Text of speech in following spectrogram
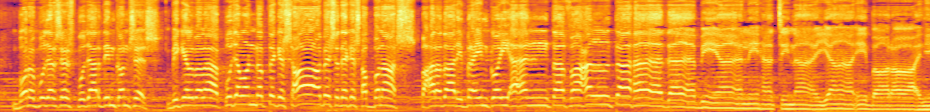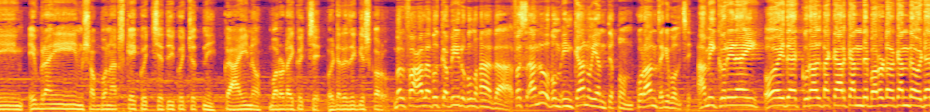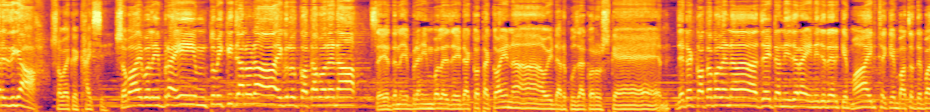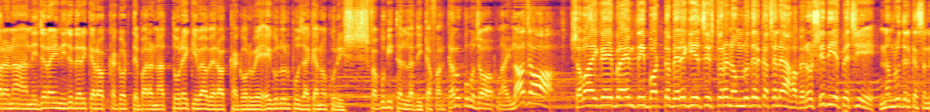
বড় পূজার শেষ পূজার দিনক্ষণ শেষ। বিকেল বেলা পূজা মণ্ডপ থেকে সব এসে দেখে সব্যনাশ। পাহারাদার ইব্রাহিম কই আনতা ফাআলতা হাদা বিআলিহাতিনা ইয়া ইব্রাহিম? ইব্রাহিম সব্যনাশ কে কইছে তুই কইছত নি? কই আইন বড়টাই কইছে ওইটারে জিজ্ঞেস করো। বল ফাআলাহু কাবীরুহুম হাদা ফাসআলুহুম ইন কানু ইয়ানতিকুন কোরআন থেকে বলছে। আমি করি নাই ওই দেখ কুরালটা কার কান্দে বড়টার কান্দে ওইটারে জিগা। সবাই কই খাইছে। সবাই বলে, ইব্রাহিম, তুমি কি জানো না? এগুলো কথা বলে না। সৈয়দনা ইব্রাহিম বলে, যে এটা কথা কয় না, ওইটার পূজা করস কেন? যেটা কথা বলে না, যেটা নিজেরাই নিজেদেরকে মায়ের থেকে বাঁচাতে পারে না, নিজেরাই নিজেদেরকে রক্ষা করতে পারে না, তোরে কীভাবে রক্ষা করবে? এগুলোর পূজা কেন করিস? কাফার, কারও কোনো নাই সবাইকে, ইব্রাহিম, তুই বেড়ে গিয়েছিস, তোরে নমরুদের কাছে হবে, রশি দিয়ে কাছে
